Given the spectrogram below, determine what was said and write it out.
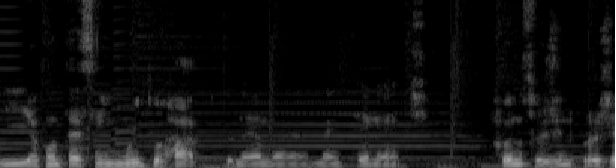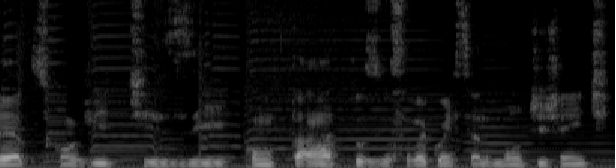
e acontecem muito rápido, né, na, na, internet. Foram surgindo projetos, convites e contatos, você vai conhecendo um monte de gente.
